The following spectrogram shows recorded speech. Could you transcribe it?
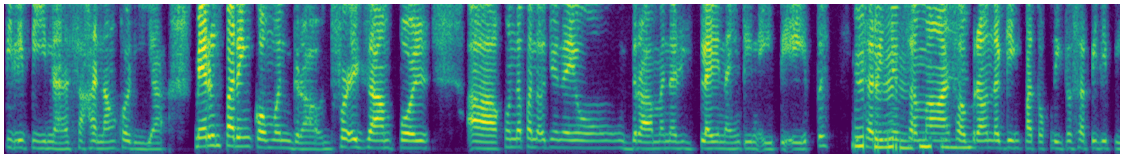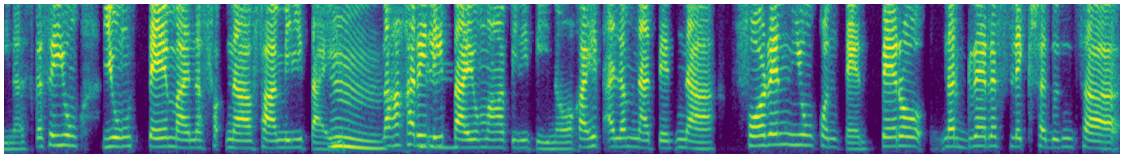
Pilipinas sa kanang Korea, meron pa rin common ground. For example, uh, kung napanood nyo na yung drama na Reply 1988, isa rin yun sa mga Mm-mm. sobrang naging patok dito sa Pilipinas. Kasi yung yung tema na, fa- na family ties, Mm. nakaka-relate Mm. tayong mga Pilipino kahit alam natin na foreign yung content pero nagre-reflect siya dun sa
